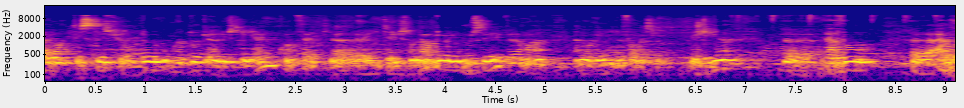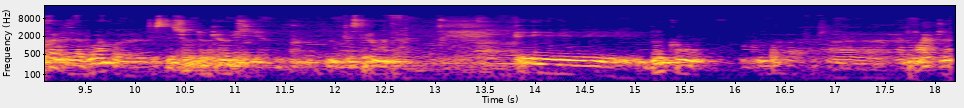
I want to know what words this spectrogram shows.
avoir testé sur deux ou un deux cas industriels, qu'en fait, la, du standard, de les pousser vers un, un organisme de formation. Et je dis bien euh, avant, euh, après les avoir euh, testés sur deux cas industriels, enfin, testés leur intérêt. Et donc, en, bas à, à droite, là,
